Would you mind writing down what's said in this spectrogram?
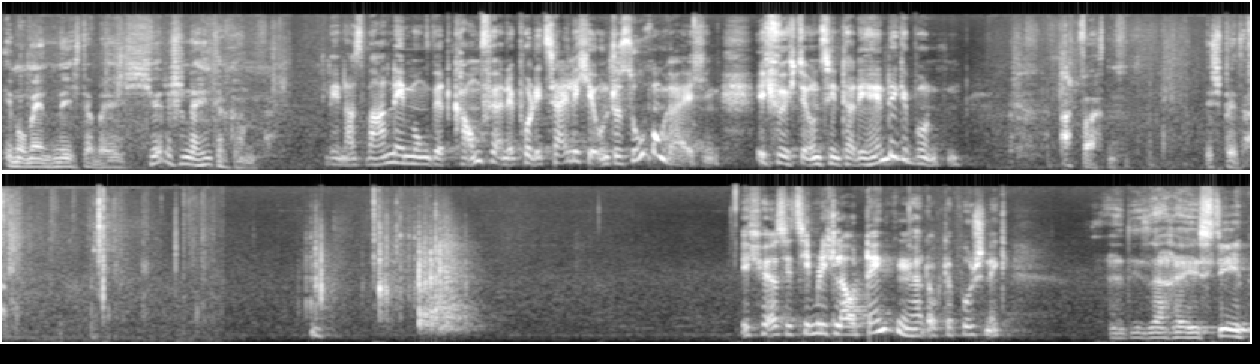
Im Moment nicht, aber ich werde schon dahinter kommen. Lenas Wahrnehmung wird kaum für eine polizeiliche Untersuchung reichen. Ich fürchte, uns sind da die Hände gebunden. Abwarten. Bis später. Ich höre Sie ziemlich laut denken, Herr Dr. Puschnik. Die Sache ist die,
